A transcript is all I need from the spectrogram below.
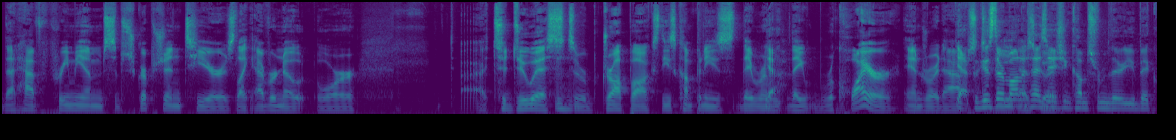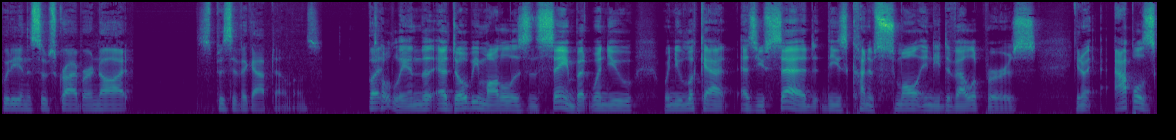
that have premium subscription tiers like Evernote or uh, Todoist or Dropbox. These companies they re- Yeah. they require Android apps. yeah, because their be monetization comes from their ubiquity and the subscriber, not specific app downloads. But totally and the adobe model is the same but when you when you look at as you said these kind of small indie developers you know apple's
